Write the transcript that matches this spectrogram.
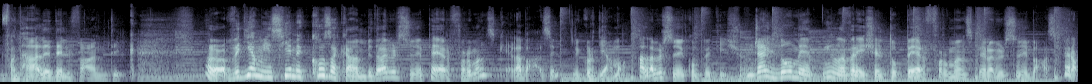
fanale del Fantic. Allora, vediamo insieme cosa cambia dalla versione Performance, che è la base, ricordiamo, alla versione Competition. Già il nome, io non avrei scelto Performance per la versione base, però,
